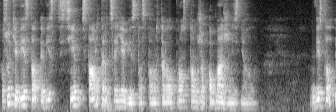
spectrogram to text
По суті, Vista, Vista 7 Starter це є Vista Starter, але просто там вже обмеження зняли. Vista,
